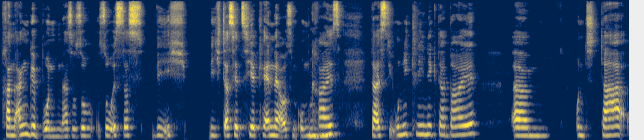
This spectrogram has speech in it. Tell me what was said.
dran angebunden. Also so, so ist das, wie ich, wie ich das jetzt hier kenne aus dem Umkreis. Mhm. Da ist die Uniklinik dabei. Ähm, und da,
